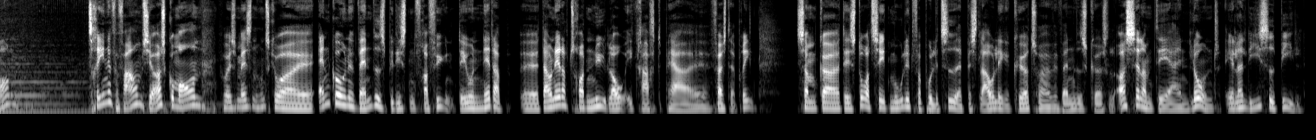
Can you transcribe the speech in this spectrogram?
Godmorgen. Trine fra Farum siger også godmorgen på sms'en. Hun skriver, øh, angående vanvidsbilisten fra Fyn, det er jo netop, øh, der er jo netop trådt en ny lov i kraft per øh, 1. april, som gør det stort set muligt for politiet at beslaglægge køretøjer ved vanvidskørsel, også selvom det er en lånt eller leaset bil.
